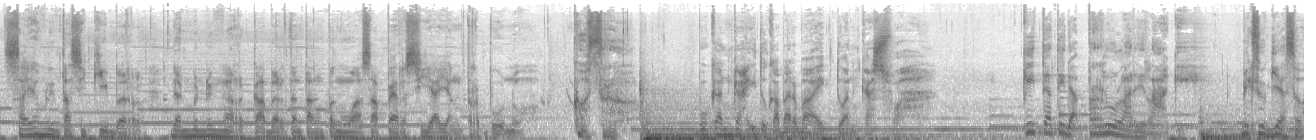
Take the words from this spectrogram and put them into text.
saya melintasi Kiber dan mendengar kabar tentang penguasa Persia yang terbunuh. Khosrow. Bukankah itu kabar baik, Tuan Kaswa? Kita tidak perlu lari lagi. Biksu Gyatso,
